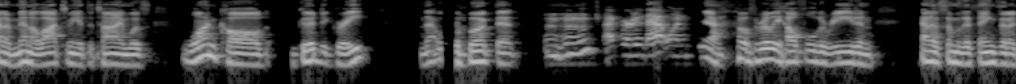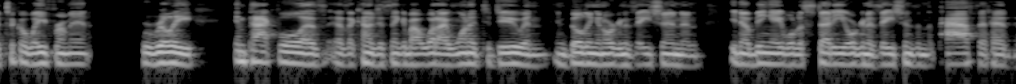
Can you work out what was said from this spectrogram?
kind of meant a lot to me at the time was one called Good to Great. And that was a book that mm-hmm. I've heard of that one. Yeah, it was really helpful to read, and kind of some of the things that I took away from it were really impactful as as I kind of just think about what I wanted to do in in building an organization and you know being able to study organizations in the past that had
